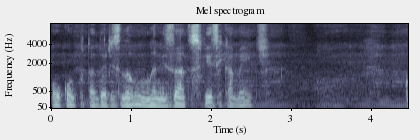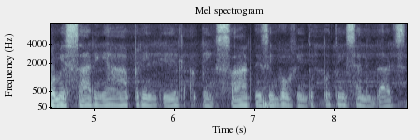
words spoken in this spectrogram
ou computadores não humanizados fisicamente, começarem a aprender a pensar, desenvolvendo potencialidades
